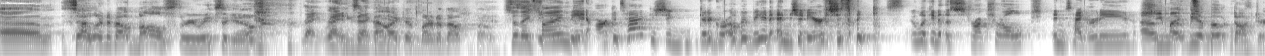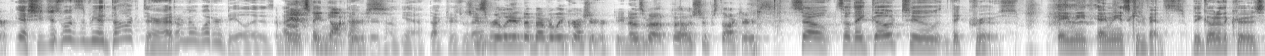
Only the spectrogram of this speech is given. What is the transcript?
Um, I learned about malls three weeks ago. right, right, exactly. now yeah. I can learn about boats. So they Is she find be an architect? Is she gonna grow up and be an engineer? She's like looking at the structural integrity. Of She might be a boat doctor. yeah, she just wants to be a doctor. I don't know what her deal is. I guess they need need doctors. doctors. on. Yeah, doctors without. She's really into Beverly Crusher. He knows about uh, ship's doctors. So so they go to the cruise. Amy Amy is convinced. They go to the cruise,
